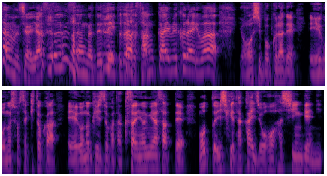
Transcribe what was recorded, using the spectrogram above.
多分違う、やすんさんが出ていただいた3回目くらいは、よし、僕らで英語の書籍とか、英語の記事とかたくさん読み漁って、もっと意識高い情報発信源に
